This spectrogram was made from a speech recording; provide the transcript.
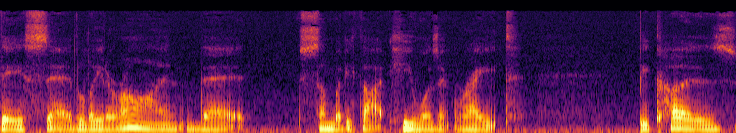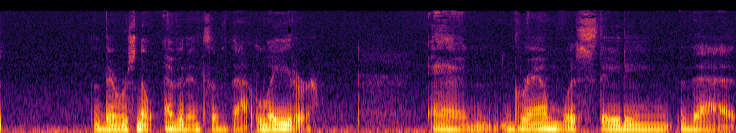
they said later on that somebody thought he wasn't right because there was no evidence of that later. And Graham was stating that,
